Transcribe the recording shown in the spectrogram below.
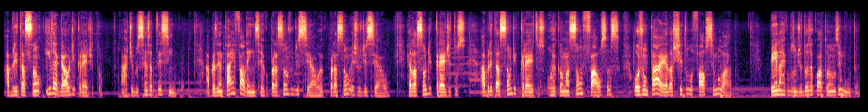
Habilitação ilegal de crédito. Artigo 175. Apresentar em falência, recuperação judicial, recuperação extrajudicial, relação de créditos, habilitação de créditos ou reclamação falsas, ou juntar a elas título falso simulado. Pena reclusão de 2 a 4 anos e multa.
